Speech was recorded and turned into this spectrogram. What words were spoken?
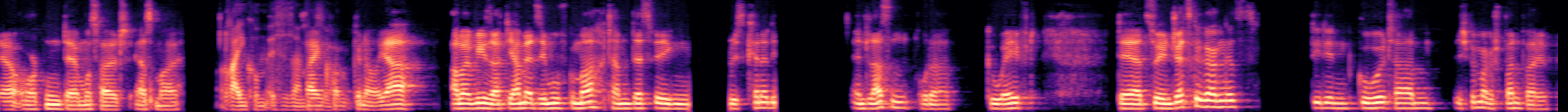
Ja, Orton, der muss halt erstmal reinkommen, ist es einfach. Reinkommen, so. genau, ja. Aber wie gesagt, die haben jetzt den Move gemacht, haben deswegen Chris Kennedy entlassen oder gewaved, der zu den Jets gegangen ist, die den geholt haben. Ich bin mal gespannt, weil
